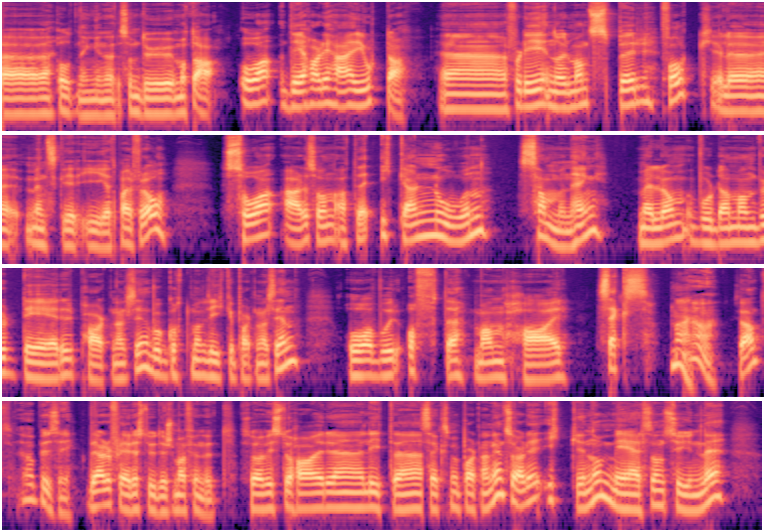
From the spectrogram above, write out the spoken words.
holdningene som du måtte ha. Og det har de her gjort, da. Eh, fordi når man spør folk, eller mennesker i et parforhold, så er det sånn at det ikke er noen sammenheng mellom hvordan man vurderer partneren sin, hvor godt man liker partneren sin, og hvor ofte man har sex. Nei. Ja. Sant? Det var pussig. Det er det flere studier som har funnet. Så hvis du har eh, lite sex med partneren din, så er det ikke noe mer sannsynlig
